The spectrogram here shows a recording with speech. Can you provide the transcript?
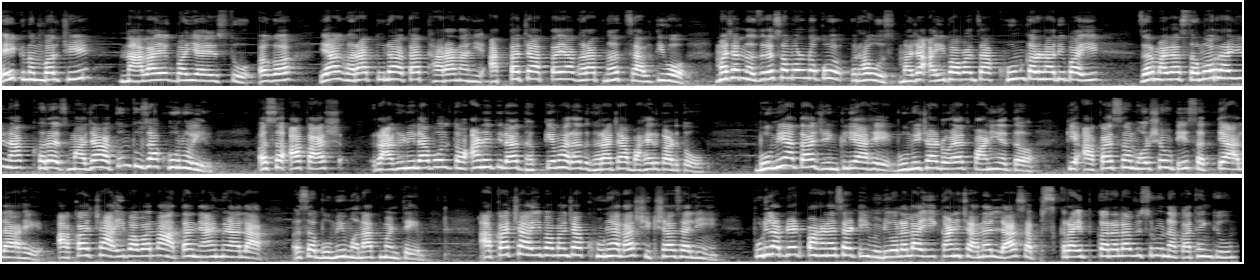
एक नंबरची नालायक बाई आहेस तू. अगं या घरात तुला आता थारा नाही. आत्ताच्या आत्ता या घरात न चालती हो. माझ्या नजरेसमोर नको राहूस. माझ्या आईबाबांचा खून करणारी बाई जर माझ्यासमोर राहिली ना खरंच माझ्या हातून तुझा खून होईल. असं आकाश रागिणीला बोलतो आणि तिला धक्के मारत घराच्या बाहेर काढतो. भूमी आता जिंकली आहे. भूमीच्या डोळ्यात पाणी येतं. की आकाशसमोर शेवटी सत्य आलं आहे. आकाशच्या आईबाबांना आता न्याय मिळाला असं भूमी मनात म्हणते. आकाशच्या आईबाबांच्या खुण्याला शिक्षा झाली. पुढील अपडेट पाहण्यासाठी व्हिडिओला लाईक आणि चॅनलला सबस्क्राईब करायला विसरू नका. थँक्यू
